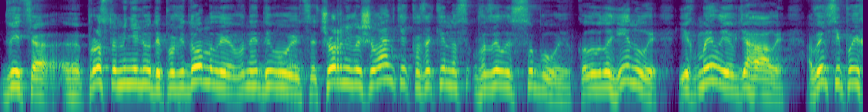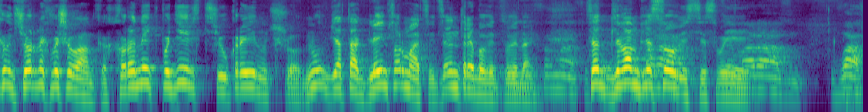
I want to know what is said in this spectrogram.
дивіться, е, просто мені люди повідомили, вони дивуються. Чорні вишиванки козаки нос- возили з собою. Коли вони гинули, їх мили і вдягали. А ви всі поїхали в чорних вишиванках. Хоронить Подільськ чи Україну, чи що. Ну, я так, для інформації, це не треба відповідати. Інформація. Це для вам, для совісті своєї. Це маразм. Ваш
